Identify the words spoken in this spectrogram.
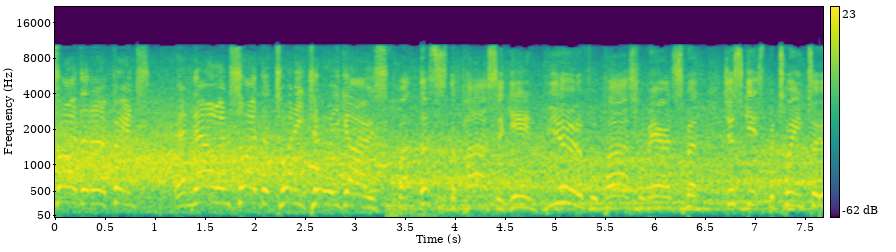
Got on the outside the defence, and now inside the 22 he goes. But this is the pass again. Beautiful pass from Aaron Smith. Just gets between two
